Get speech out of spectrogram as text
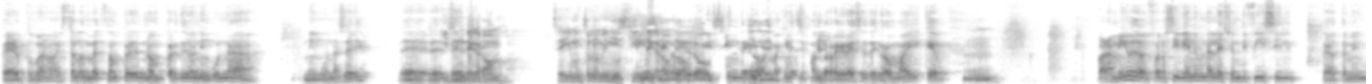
Pero pues bueno, ahí están los Mets, no han, perdido ninguna, ninguna serie. y sin de Grom. Seguimos con lo mismo, sin, de Grom. Y sin de Grom. Imagínense cuando regrese de Grom ahí, que mm para mí, bueno, sí viene una lesión difícil, pero también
